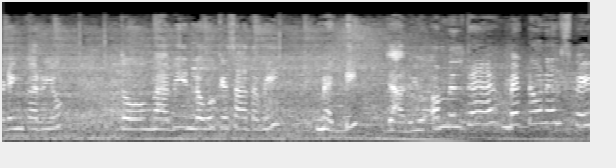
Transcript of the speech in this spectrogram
रिकॉर्डिंग कर रही हूँ। तो मैं भी इन लोगों के साथ अभी मैकडी जा रही हूँ। अब मिलते हैं मैकडोनल्ड्स पे।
